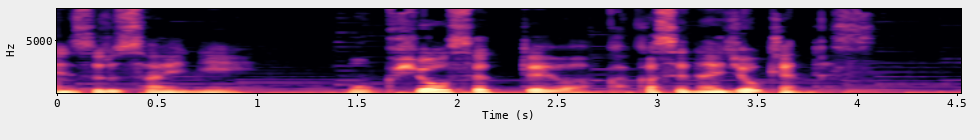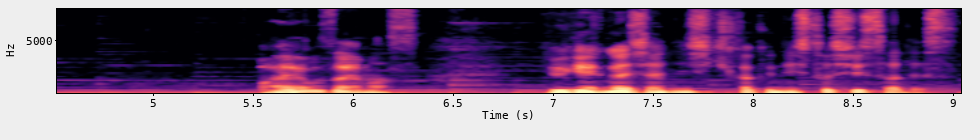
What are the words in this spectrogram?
インする際に目標設定は欠かせない条件です。おはようございます。有限会社西企画ニストシッサです。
